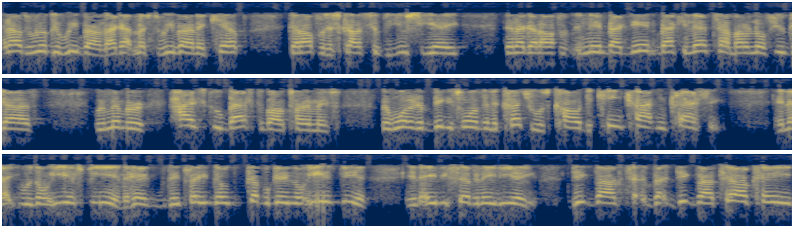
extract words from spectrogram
and I was a real good rebounder. I got much to rebound at camp got offered a scholarship to UCA. Then I got offered, and then back then, back in that time, I don't know if you guys remember high school basketball tournaments, but one of the biggest ones in the country was called the King Cotton Classic, and that was on ESPN. They had they played those couple games on ESPN in '87, '88. Dick Vitale, Dick Vitale came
